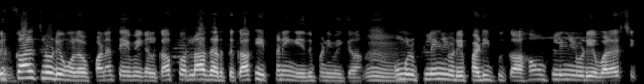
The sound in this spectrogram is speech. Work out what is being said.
பிற்காலத்துல உங்களோட பண தேவைகளுக்காக பொருளாதாரத்துக்காக இப்ப நீங்க இது பண்ணி வைக்கலாம் ம். உங்க பிள்ளைங்களுடைய படிப்புக்காக உங்க பிள்ளைங்களுடைய வளர்ச்சிக்காக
